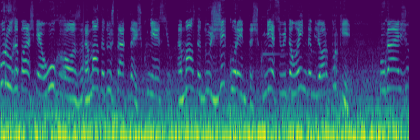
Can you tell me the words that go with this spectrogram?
Por um rapaz que é o Hugo Rosa, a malta dos track days conhece-o, a malta dos G40 conhece-o então ainda melhor, porquê? O gajo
